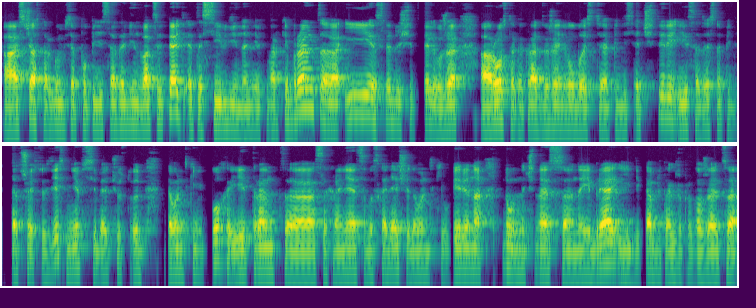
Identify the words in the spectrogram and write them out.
сейчас торгуемся по 51.25, это CFD на нефть марки Brent, и следующие цели уже роста как раз движения в область 54 и, соответственно, 56. То здесь нефть себя чувствует довольно-таки неплохо, и тренд сохраняется восходящий довольно-таки уверенно, ну, начиная с ноября и декабрь также продолжается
